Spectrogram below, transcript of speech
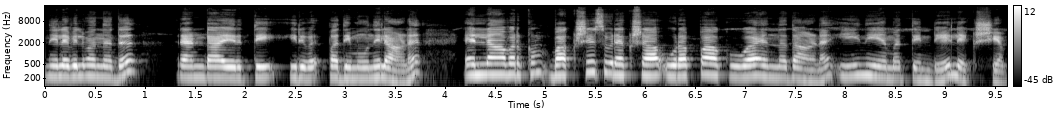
നിലവിൽ വന്നത് രണ്ടായിരത്തി ഇരുപ പതിമൂന്നിലാണ്. എല്ലാവർക്കും ഭക്ഷ്യസുരക്ഷ ഉറപ്പാക്കുക എന്നതാണ് ഈ നിയമത്തിന്റെ ലക്ഷ്യം.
